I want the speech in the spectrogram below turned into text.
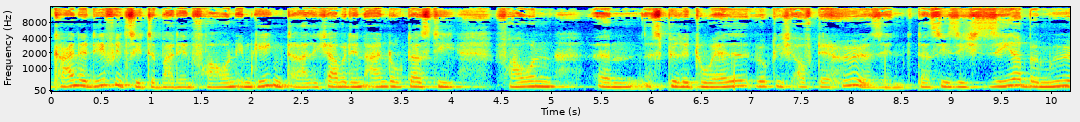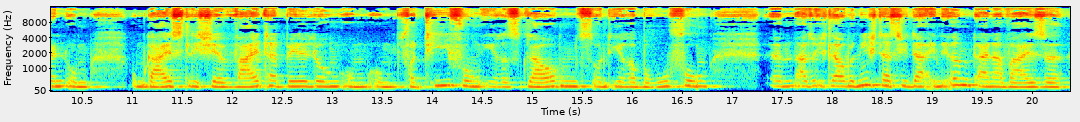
keine Defizite bei den Frauen. Im Gegenteil, ich habe den Eindruck, dass die Frauen ähm, spirituell wirklich auf der Höhe sind, dass sie sich sehr bemühen um, um geistliche Weiterbildung, um, um Vertiefung ihres Glaubens und ihrer Berufung. Ähm, also ich glaube nicht, dass sie da in irgendeiner Weise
